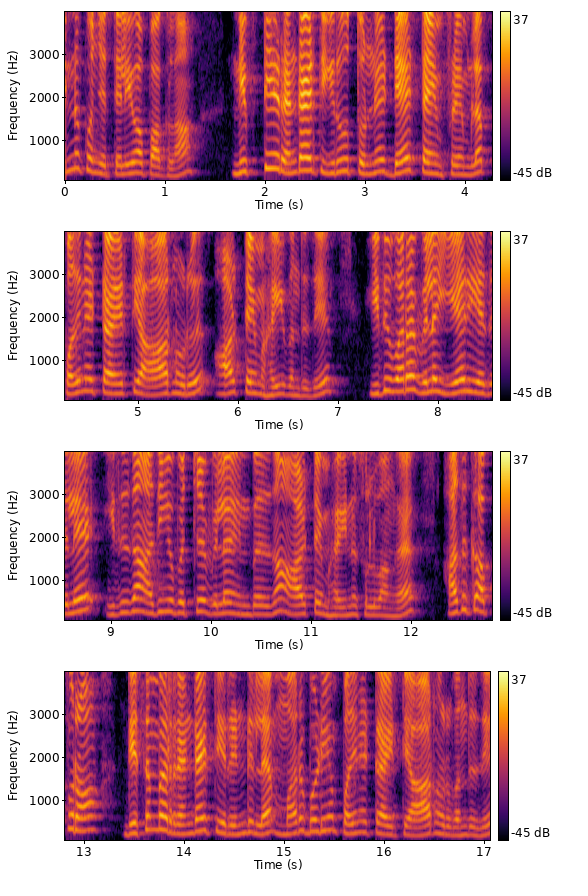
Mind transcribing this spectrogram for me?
இன்னும் கொஞ்சம் தெளிவாக பார்க்கலாம். நிஃப்டி ரெண்டாயிரத்தி இருபத்தொன்று டேட் டைம் ஃப்ரேமில் பதினெட்டாயிரத்தி அறநூறு ஆல் டைம் ஹை வந்தது. இதுவரை விலை ஏறியதிலே இதுதான் அதிகபட்ச விலை என்பது தான் ஆல் டைம் ஹைன்னு சொல்லுவாங்க. அதுக்கப்புறம் டிசம்பர் ரெண்டாயிரத்தி ரெண்டில் மறுபடியும் பதினெட்டாயிரத்தி அறநூறு வந்தது.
